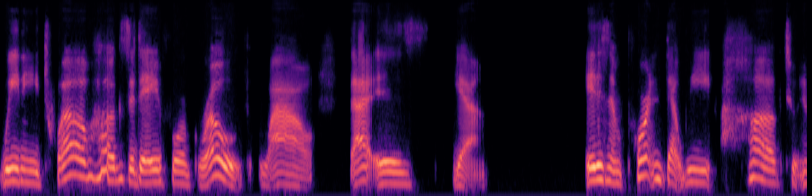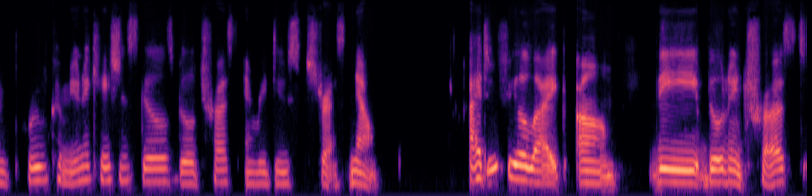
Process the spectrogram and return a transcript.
We need 12 hugs a day for growth. Wow. That is, yeah. It is important that we hug to improve communication skills, build trust, and reduce stress. Now, I do feel like um, the building trust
